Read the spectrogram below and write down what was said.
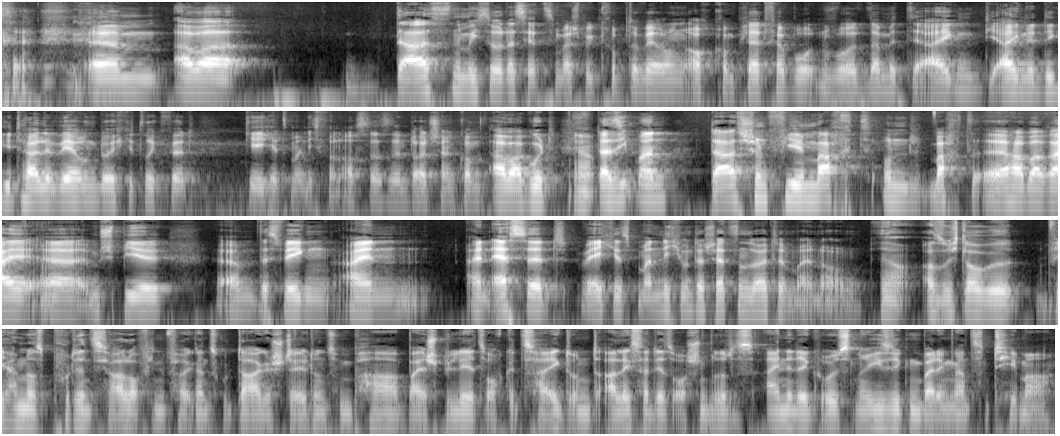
ähm, aber da ist es nämlich so, dass jetzt zum Beispiel Kryptowährungen auch komplett verboten wurden, damit der eigen, die eigene digitale Währung durchgedrückt wird gehe ich jetzt mal nicht von aus, dass es in Deutschland kommt. Aber gut, ja. da sieht man, da ist schon viel Macht und Machthaberei äh, im Spiel. Ähm, deswegen ein, ein Asset, welches man nicht unterschätzen sollte, in meinen Augen. Ja, also ich glaube, wir haben das Potenzial auf jeden Fall ganz gut dargestellt und so ein paar Beispiele jetzt auch gezeigt. Und Alex hat jetzt auch schon so das eine der größten Risiken bei dem ganzen Thema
